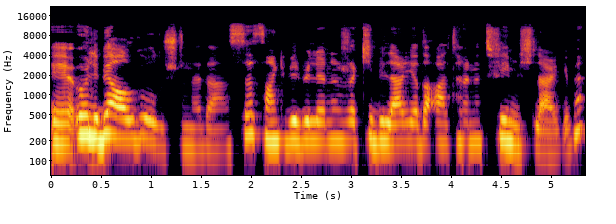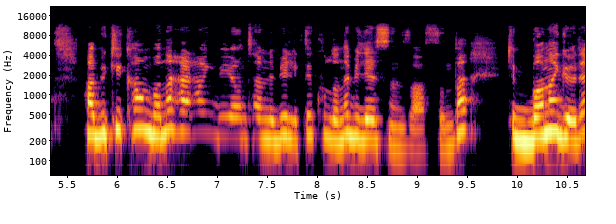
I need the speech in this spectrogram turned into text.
E, öyle bir algı oluştu nedense. Sanki birbirlerinin rakibiler ya da alternatifiymişler gibi. Halbuki Kanban'ı herhangi bir yöntemle birlikte kullanabilirsiniz aslında. Ki bana göre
